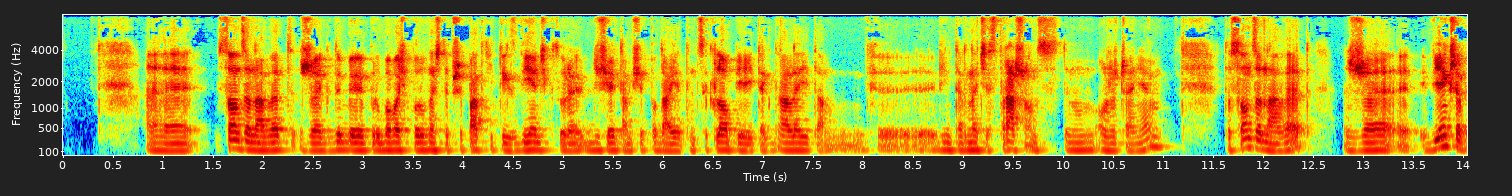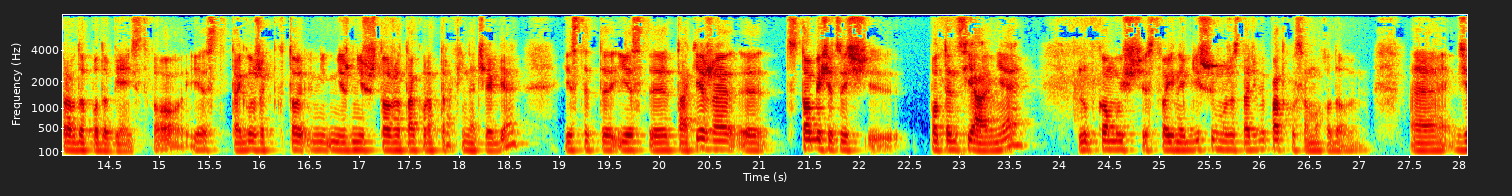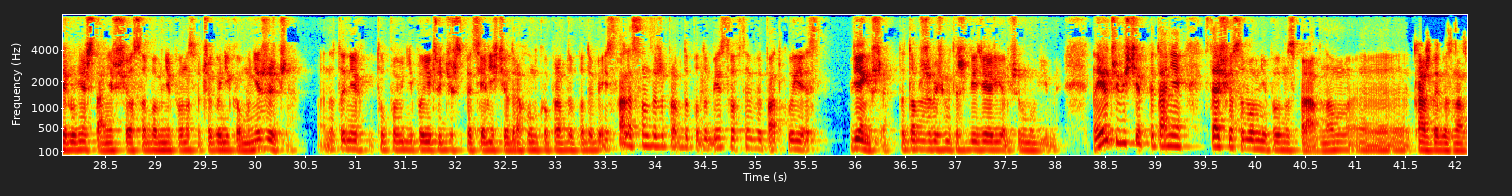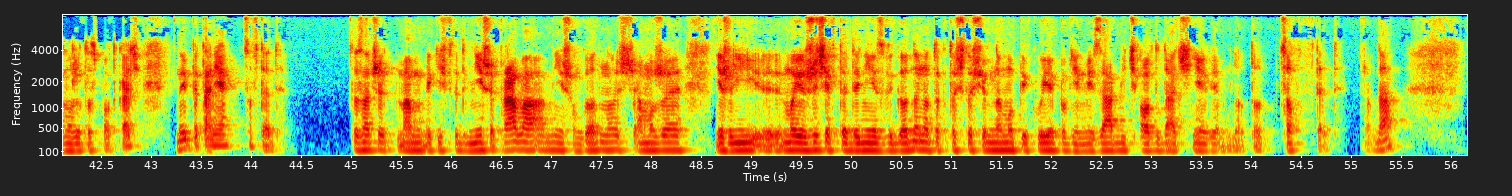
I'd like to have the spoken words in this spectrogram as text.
E, sądzę nawet, że gdyby próbować porównać te przypadki tych zdjęć, które dzisiaj tam się podaje, ten cyklopie i tak dalej, tam w, w internecie strasząc tym orzeczeniem, to sądzę nawet, że większe prawdopodobieństwo jest tego, że kto, niż, niż to, że to akurat trafi na ciebie, jest, jest takie, że z tobie się coś potencjalnie lub komuś z Twoich najbliższych może stać w wypadku samochodowym, e, gdzie również staniesz się osobą niepełnosprawną, czego nikomu nie życzę. No to nie, tu powinni policzyć już specjaliści od rachunku prawdopodobieństwa, ale sądzę, że prawdopodobieństwo w tym wypadku jest większe. To dobrze, żebyśmy też wiedzieli, o czym mówimy. No i oczywiście pytanie, stajesz się osobą niepełnosprawną, e, każdego z nas może to spotkać. No i pytanie, co wtedy? To znaczy, mam jakieś wtedy mniejsze prawa, mniejszą godność, a może jeżeli y, moje życie wtedy nie jest wygodne, no to ktoś, kto się mną opiekuje, powinien mnie zabić, oddać, nie wiem, no to co wtedy, prawda?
